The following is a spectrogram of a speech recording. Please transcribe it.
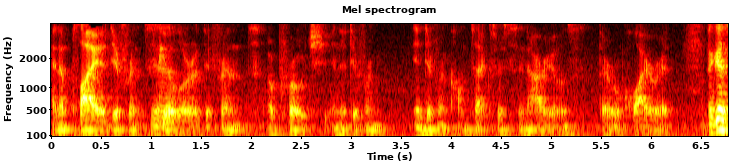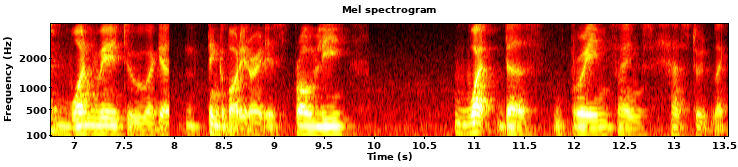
and apply a different skill Yeah. or a different approach in a different in different contexts or scenarios that require it. I guess one way to I guess think about it right is probably what does brain science has to like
